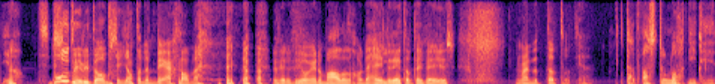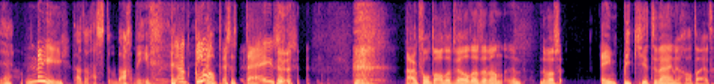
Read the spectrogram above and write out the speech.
Ja. Bloedirritant. Ze jatten een berg van me. We vinden het nu alweer normaal dat het gewoon de hele rit op tv is. Maar dat, dat, dat, ja. dat was toen nog niet, hè? Nee, Dat was toen nog niet. ja, het klopt. Thijs. nou, ik vond altijd wel dat er dan... Een, er was één piekje te weinig altijd.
